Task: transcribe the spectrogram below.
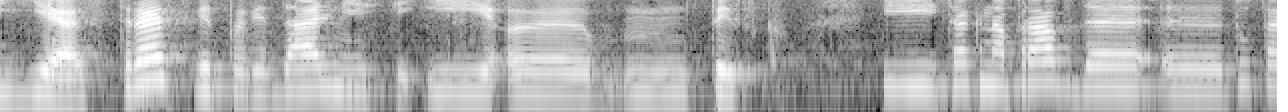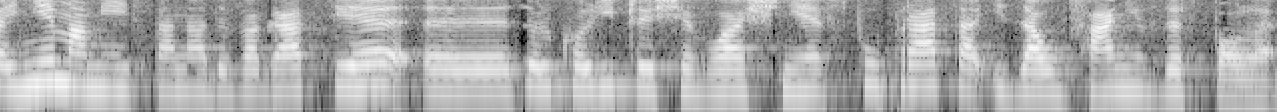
є стрес, відповідальність і тиск. I tak naprawdę e, tutaj nie ma miejsca na dywagację, e, tylko liczy się właśnie współpraca i zaufanie w zespole.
